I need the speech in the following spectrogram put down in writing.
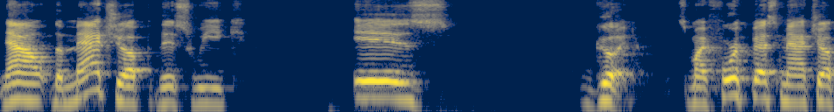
Now, the matchup this week is good. It's my fourth best matchup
